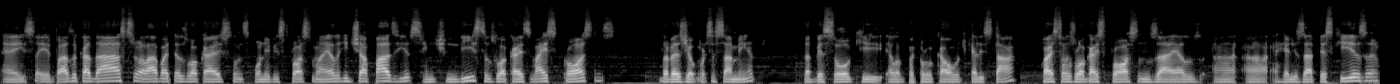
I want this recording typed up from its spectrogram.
É isso aí. Faz o cadastro, lá vai ter os locais que estão disponíveis próximos a ela. A gente já faz isso, a gente lista os locais mais próximos através de processamento da pessoa que ela vai colocar onde ela está, quais são os locais próximos a ela a, a realizar a pesquisa,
